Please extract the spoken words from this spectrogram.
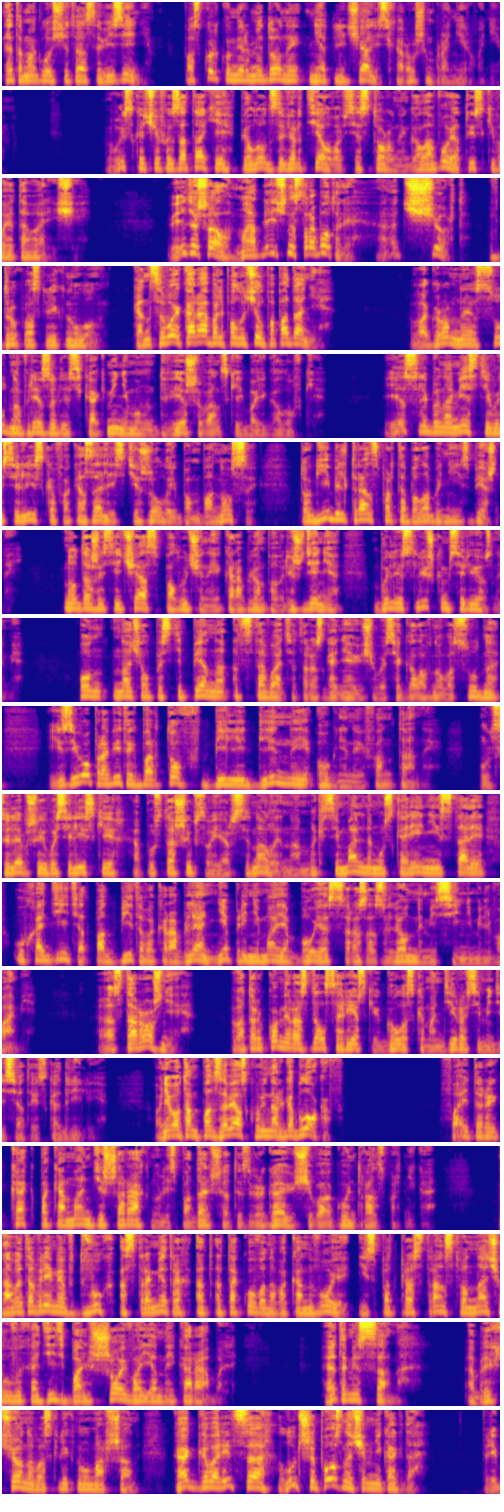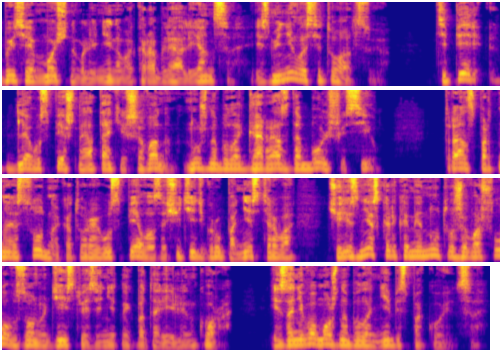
Это могло считаться везением, поскольку мирмидоны не отличались хорошим бронированием. Выскочив из атаки, пилот завертел во все стороны головой, отыскивая товарищей. «Видишь, Ал, мы отлично сработали. А, черт!» — вдруг воскликнул он. «Концевой корабль получил попадание!» В огромное судно врезались как минимум две шиванские боеголовки. Если бы на месте Василисков оказались тяжелые бомбоносы, то гибель транспорта была бы неизбежной. Но даже сейчас полученные кораблем повреждения были слишком серьезными. Он начал постепенно отставать от разгоняющегося головного судна, из его пробитых бортов били длинные огненные фонтаны. Уцелевшие Василиски, опустошив свои арсеналы, на максимальном ускорении стали уходить от подбитого корабля, не принимая боя с разозленными синими львами. «Осторожнее!» В Атеркоме раздался резкий голос командира 70-й эскадрильи. «У него там под завязку энергоблоков!» Файтеры, как по команде, шарахнулись подальше от извергающего огонь транспортника. А в это время в двух астрометрах от атакованного конвоя из-под пространства начал выходить большой военный корабль. «Это Миссана», — облегченно воскликнул Маршан. «Как говорится, лучше поздно, чем никогда». Прибытие мощного линейного корабля Альянса изменило ситуацию. Теперь для успешной атаки Шиваном нужно было гораздо больше сил. Транспортное судно, которое успело защитить группа Нестерова, через несколько минут уже вошло в зону действия зенитных батарей линкора, и за него можно было не беспокоиться.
